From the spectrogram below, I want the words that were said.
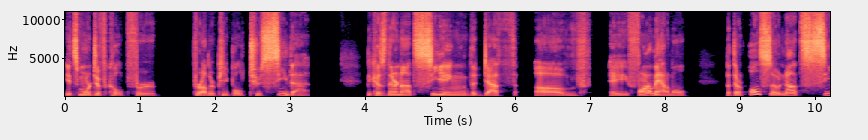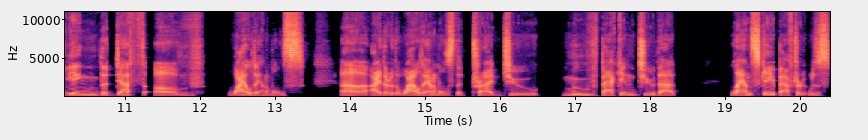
it's more difficult for for other people to see that because they're not seeing the death of a farm animal, but they're also not seeing the death of wild animals. Uh, either the wild animals that tried to move back into that landscape after it was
